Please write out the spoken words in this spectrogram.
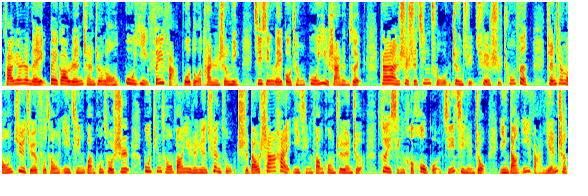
法院认为，被告人陈成龙故意非法剥夺他人生命，其行为构成故意杀人罪。该案事实清楚，证据确实充分。陈成龙拒绝服从疫情管控措施，不听从防疫人员劝阻，持刀杀害疫情防控志愿者，罪行和后果极其严重，应当依法严惩。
